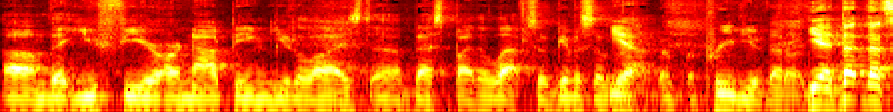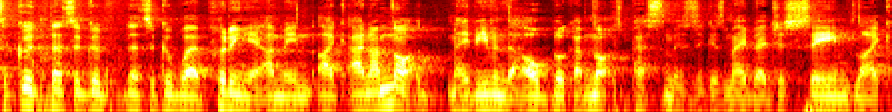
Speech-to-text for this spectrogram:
um, that you fear are not being utilized uh, best by the left. So give us a, yeah. a, a preview of that. Argument. Yeah, that, that's a good that's a good that's a good way of putting it. I mean, like, and I'm not maybe even the old book. I'm not as pessimistic as maybe I just seemed. Like,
